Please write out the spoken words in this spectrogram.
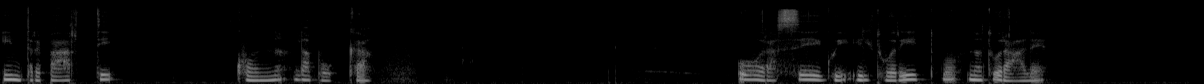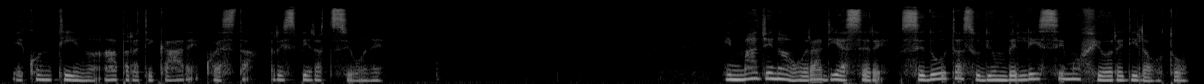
in tre parti con la bocca. Ora segui il tuo ritmo naturale e continua a praticare questa respirazione. Immagina ora di essere seduta su di un bellissimo fiore di loto.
